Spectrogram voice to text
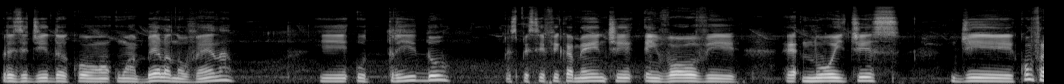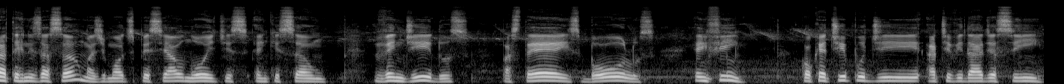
presidida com uma bela novena e o trido especificamente envolve é, noites de confraternização, mas de modo especial noites em que são vendidos pastéis, bolos, enfim, qualquer tipo de atividade assim,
